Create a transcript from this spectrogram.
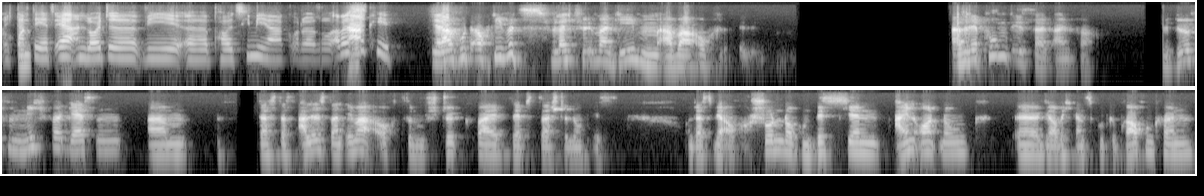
Ich dachte und, jetzt eher an Leute wie äh, Paul Ziemiak oder so, aber ja, ist okay. Ja, gut, auch die wird es vielleicht für immer geben, aber auch. Also der Punkt ist halt einfach, wir dürfen nicht vergessen, ähm, dass das alles dann immer auch zu einem Stück weit Selbstdarstellung ist. Und dass wir auch schon noch ein bisschen Einordnung, äh, glaube ich, ganz gut gebrauchen können.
